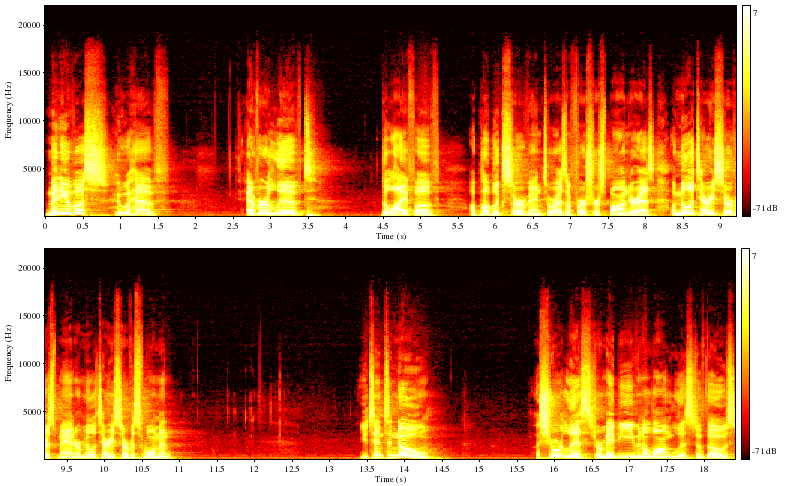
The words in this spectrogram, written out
Many of us who have ever lived the life of a public servant or as a first responder, as a military serviceman or military servicewoman, you tend to know a short list or maybe even a long list of those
